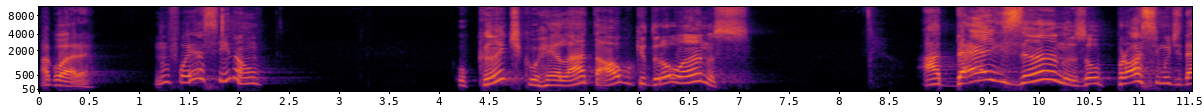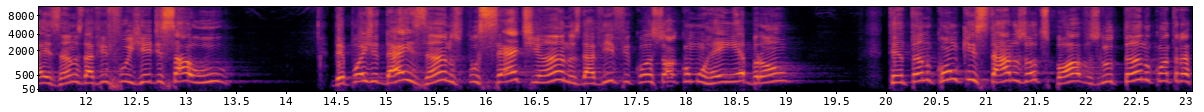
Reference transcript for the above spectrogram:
Agora, não foi assim não. O cântico relata algo que durou anos. Há dez anos, ou próximo de dez anos, Davi fugia de Saul. Depois de dez anos, por sete anos, Davi ficou só como rei em Hebron, tentando conquistar os outros povos, lutando contra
